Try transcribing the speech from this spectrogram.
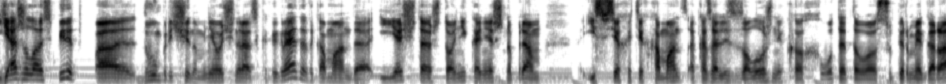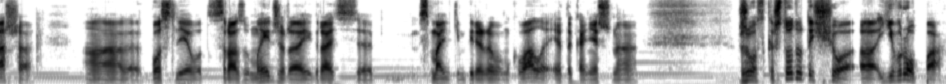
я желаю Spirit по двум причинам. Мне очень нравится, как играет эта команда, и я считаю, что они, конечно, прям из всех этих команд оказались в заложниках вот этого супер-мега-раша, а, после вот сразу мейджора играть э, с маленьким перерывом квала, это, конечно, жестко. Что тут еще? А, Европа.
